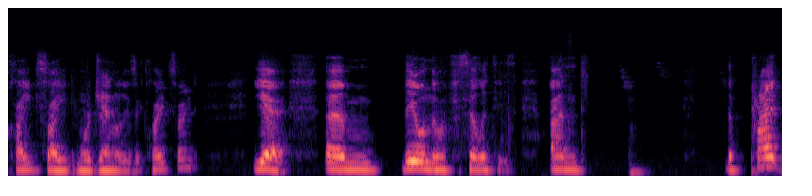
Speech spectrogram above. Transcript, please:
Clydeside more generally. Is it Clydeside? Yeah, um, they own the facilities, and the pri-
